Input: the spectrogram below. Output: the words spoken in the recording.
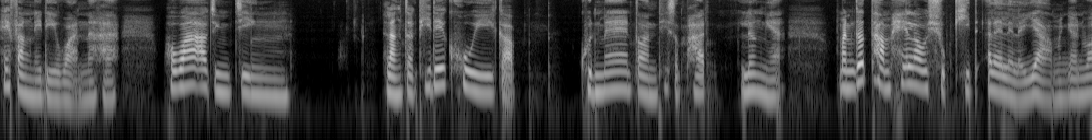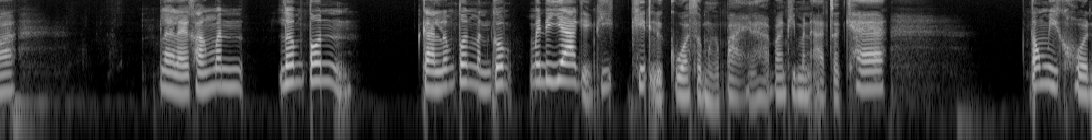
ให้ฟังใน Day One นะคะ เพราะว่าเอาจริง ๆ หลังจากที่ได้คุยกับคุณแม่ตอนที่สัมภาษณ์เรื่องเนี้ย มันก็ทำให้เราฉุกคิดอะไรหลาย ๆ อย่างเหมือนกันว่า หลาย ๆ ครั้งมันเริ่มต้น การเริ่มต้นมันก็ไม่ได้ยากอย่างที่คิดหรือกลัวเสมอไปนะคะบางทีมันอาจจะแค่ ต้องมีคน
